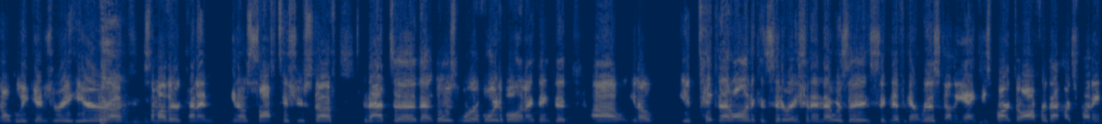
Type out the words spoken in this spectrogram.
know, oblique injury here, uh, some other kind of you know soft tissue stuff that uh, that those were avoidable and i think that uh, you know you take that all into consideration, and that was a significant risk on the Yankees' part to offer that much money,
